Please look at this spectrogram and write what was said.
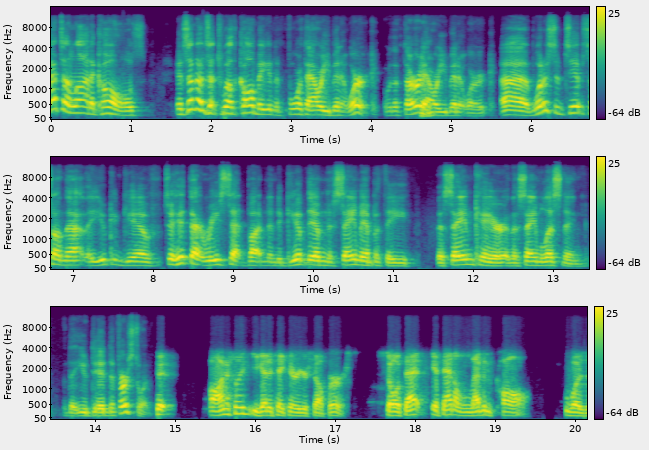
That's a lot of calls and sometimes that 12th call may be in the fourth hour you've been at work or the 3rd mm-hmm. hour you've been at work. Uh, what are some tips on that that you can give to hit that reset button and to give them the same empathy, the same care, and the same listening that you did the first one? Honestly, you got to take care of yourself first. So if that if that 11th call was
